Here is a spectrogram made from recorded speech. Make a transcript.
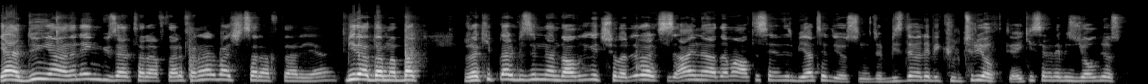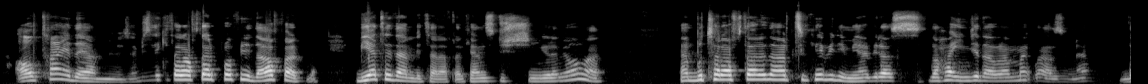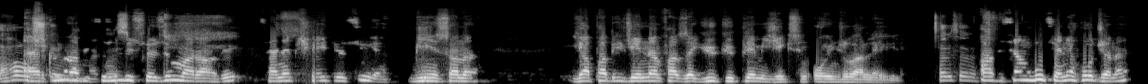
Yani dünyanın en güzel taraftarı Fenerbahçe taraftarı ya. Bir adama bak rakipler bizimle dalga geçiyorlar. Diyorlar ki siz aynı adama 6 senedir biat ediyorsunuz diyor. Bizde öyle bir kültür yok diyor. 2 senede biz yolluyoruz. 6 aya dayanmıyor diyor. Bizdeki taraftar profili daha farklı. Biat eden bir taraftar. Kendisi düşüşünü göremiyor ama yani bu taraftarı da artık ne bileyim ya biraz daha ince davranmak lazım ya. Daha hoş Erkan abi senin lazım. bir sözün var abi. Sen hep şey diyorsun ya bir insana yapabileceğinden fazla yük yüklemeyeceksin oyuncularla ilgili. Tabii tabii. Abi sen bu sene hocana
